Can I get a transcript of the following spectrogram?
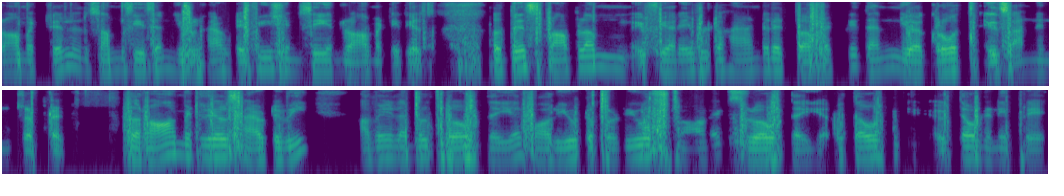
raw material and some season you will have deficiency in raw materials so this problem if you are able to handle it perfectly then your growth is uninterrupted so raw materials have to be available throughout the year for you to produce products throughout the year without without any break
